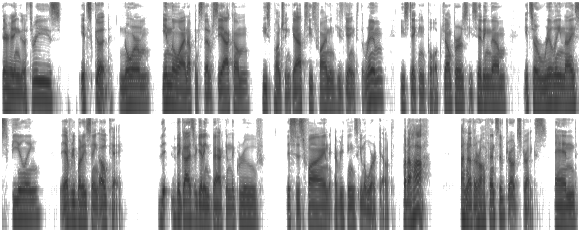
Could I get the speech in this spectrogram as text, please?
They're hitting their threes. It's good. Norm in the lineup instead of Siakam. He's punching gaps he's finding. He's getting to the rim. He's taking pull up jumpers. He's hitting them. It's a really nice feeling. Everybody's saying, okay, the, the guys are getting back in the groove. This is fine. Everything's going to work out. But aha, another offensive drought strikes. And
